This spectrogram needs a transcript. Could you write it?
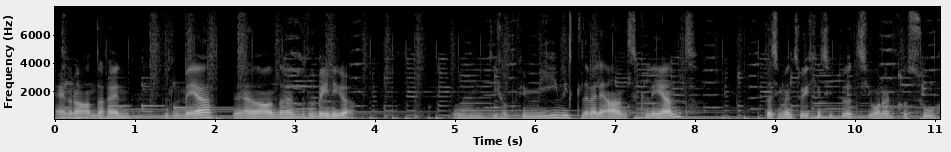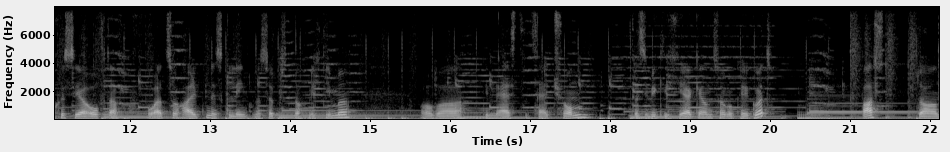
einen oder anderen. Ein bisschen mehr, für den einen oder anderen ein bisschen weniger. Und ich habe für mich mittlerweile eins gelernt, dass ich mir in solchen Situationen versuche, sehr oft einfach vorzuhalten. Es gelingt mir selbst noch nicht immer, aber die meiste Zeit schon, dass ich wirklich hergehe und sage, okay, gut, passt, dann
